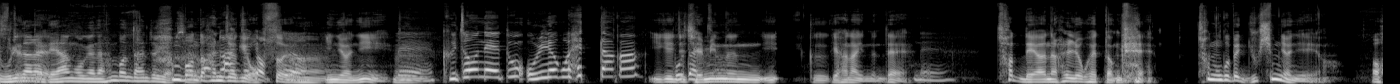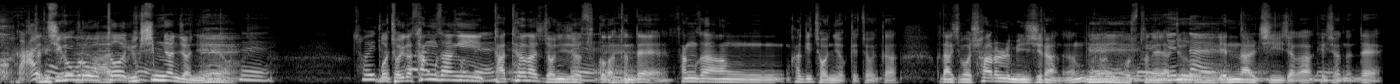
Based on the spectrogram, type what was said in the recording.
그랬을 우리나라 내한 공연을 한 번도 한 적이 한 없어요. 번도 한 적이 없어요. 없어요. 인연이 네. 그 전에도 오려고 했다가 이게 이제. 재밌는 이, 그게 하나 있는데 네. 첫 내한을 하려고 했던 게 1960년이에요. 어, 그러니까 오래전- 60년 전이에요. 네. 네. 저희 뭐 저희가 상상이 다 태어나기 전이셨을 네. 것 같은데 네. 상상하기 전이었겠죠. 그러니까 그 당시 뭐 샤를르 민시라는 네. 그런 네. 보스턴의 네. 아주 옛날. 옛날, 네. 지휘자가 네. 계셨는데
